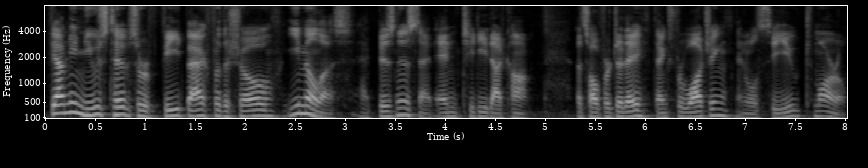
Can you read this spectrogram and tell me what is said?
If you have any news tips or feedback for the show, email us at business at ntd.com. That's all for today. Thanks for watching, and we'll see you tomorrow.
